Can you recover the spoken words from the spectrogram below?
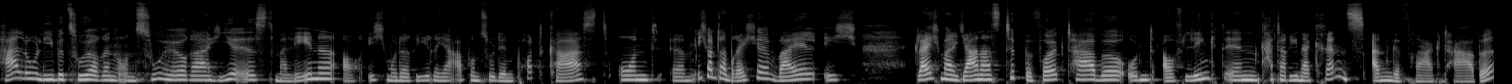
Hallo, liebe Zuhörerinnen und Zuhörer, hier ist Marlene. Auch ich moderiere ja ab und zu den Podcast und ähm, ich unterbreche, weil ich gleich mal Janas Tipp befolgt habe und auf LinkedIn Katharina Krenz angefragt habe.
